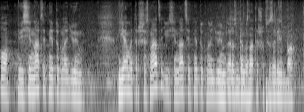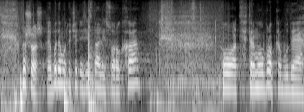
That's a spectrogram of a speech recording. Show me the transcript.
О, 18 ниток на дюйм. Діаметр 16, 18 ниток на дюйм. Зараз будемо знати, що це за різьба. Ну що ж, е, будемо точити зі сталі 40Х. От, термообробка буде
